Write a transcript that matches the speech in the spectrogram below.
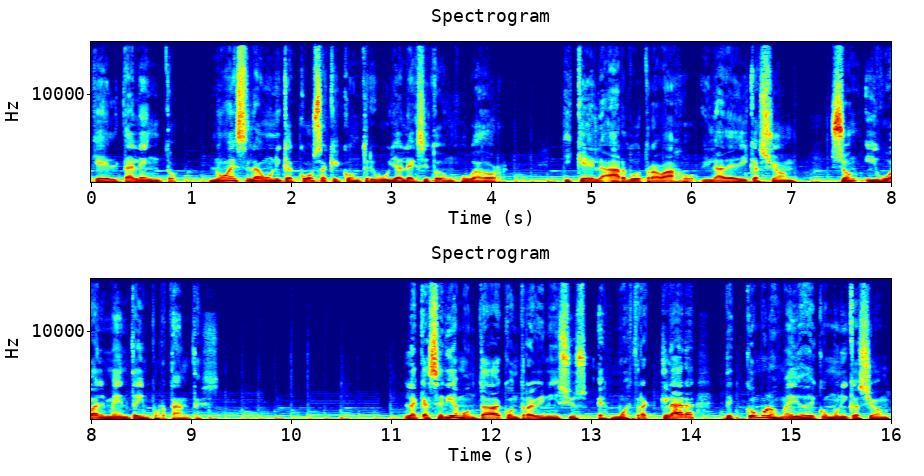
que el talento no es la única cosa que contribuye al éxito de un jugador y que el arduo trabajo y la dedicación son igualmente importantes. La cacería montada contra Vinicius es muestra clara de cómo los medios de comunicación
